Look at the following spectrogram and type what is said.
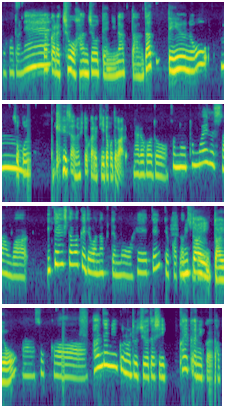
るほどね。だから超繁盛店になったんだっていうのを、うん、そこの経営者の人から聞いたことがある。なるほど。その友江寿司さんは移転したわけではなくても閉店っていう形で。みたいだよ。ああ、そっか。パンデミックの途中私1回か2回買っ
